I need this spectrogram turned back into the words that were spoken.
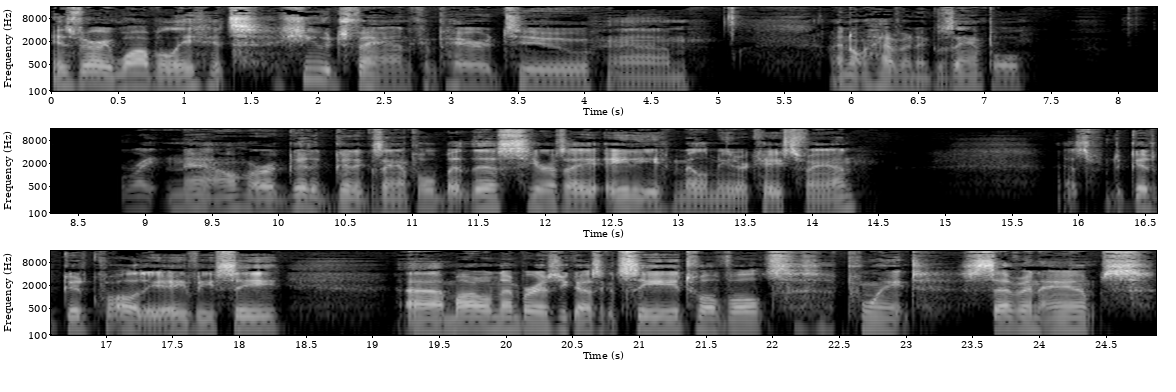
is very wobbly. It's a huge fan compared to um, I don't have an example right now or a good a good example, but this here is a 80 millimeter case fan. That's good good quality AVC. Uh, model number, as you guys can see, 12 volts, 0.7 amps,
